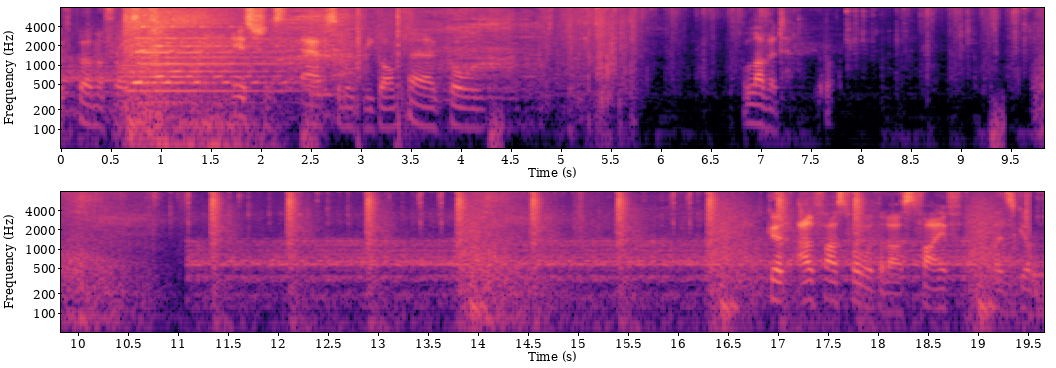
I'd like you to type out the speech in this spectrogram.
with permafrost is just absolutely go uh, gold. Love it. Good, I'll fast forward the last five. Let's go.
